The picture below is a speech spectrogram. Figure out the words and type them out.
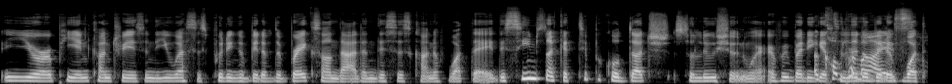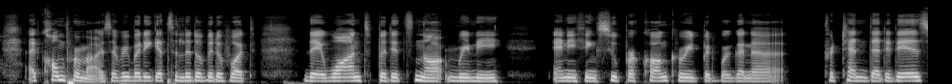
European countries and the US is putting a bit of the brakes on that. And this is kind of what they, this seems like a typical Dutch solution where everybody gets a, a little bit of what, a compromise. Everybody gets a little bit of what they want, but it's not really anything super concrete, but we're going to pretend that it is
